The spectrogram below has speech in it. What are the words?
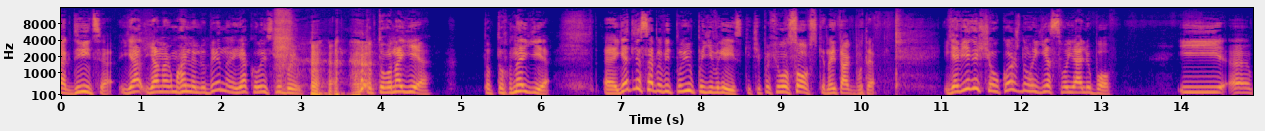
Так, дивіться, я я нормальна людина, я колись любив. Тобто вона є. Тобто вона є. Е, Я для себе відповів по-єврейськи чи по-філософськи, не так буде. Я вірю, що у кожного є своя любов. І е,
